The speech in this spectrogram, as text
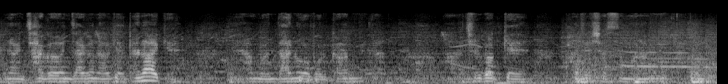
그냥 자근자근하게 편하게 예, 한번 나누어 볼까 합니다. 아, 즐겁게 봐주셨으면 합니다.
